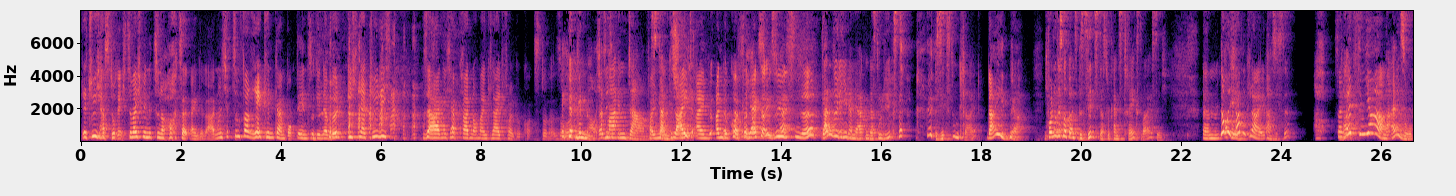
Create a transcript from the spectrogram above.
Natürlich hast du recht. Zum Beispiel bin ich zu einer Hochzeit eingeladen und ich habe zum Verrecken keinen Bock, dahin zu gehen. Da würde ich natürlich sagen, ich habe gerade noch mein Kleid voll gekotzt oder so. Ja, genau. Ich habe Magen-Darm. Weil mein Kleid einge- angekotzt auch Merkt ihr, süß, ne? süß, ne? Dann würde jeder merken, dass du lügst. Besitzt du ein Kleid? Nein. Ja. Ich wollte nur wissen, ob du eins besitzt, dass du keins trägst, weiß ich. Ähm, Doch, okay. ich habe ein Kleid. Ah, siehst du? Seit Ja. letztem Jahr. Na also.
